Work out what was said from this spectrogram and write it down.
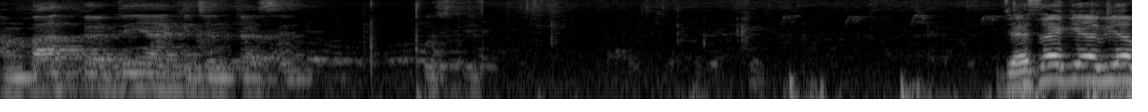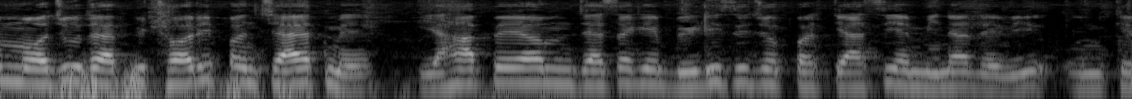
हम बात करते हैं यहाँ की जनता से। उसके जैसा कि अभी हम मौजूद है पिठौरी पंचायत में, यहाँ पे हम, जैसा कि बीडीसी जो प्रत्याशी है मीना देवी, उनके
